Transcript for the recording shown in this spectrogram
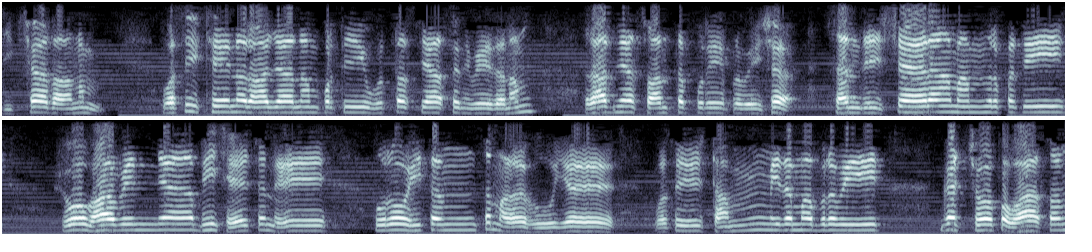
दीक्षादानम्। वसिष्ठेन राजानं प्रति वृत्तस्यास्य निवेदनम् राज्ञ स्वान्तपुरे प्रवेश सन्दिश्य नृपति शोभाविन्यभिषेचने पुरोहितं समहूय। वसिष्ठम् इदमब्रवीत् गच्छोपवासं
